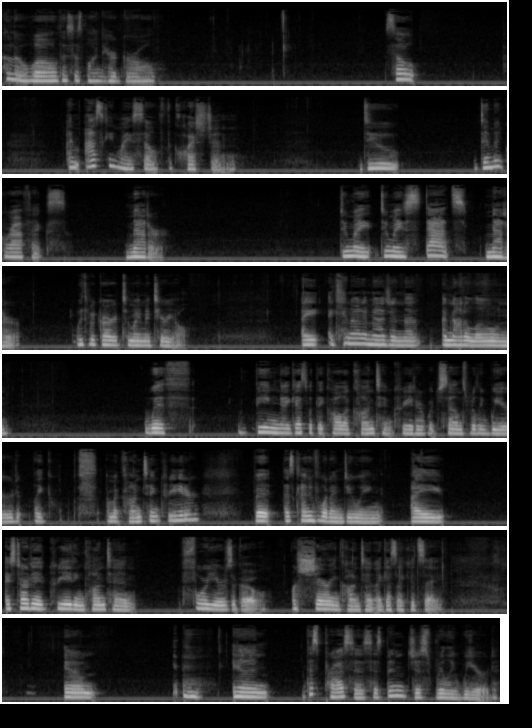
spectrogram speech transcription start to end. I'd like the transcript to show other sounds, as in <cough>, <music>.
Hello, world. This is blonde haired girl. So, I'm asking myself the question Do demographics matter? Do my, do my stats matter with regard to my material? I, I cannot imagine that I'm not alone with being, I guess, what they call a content creator, which sounds really weird. Like, <sighs> I'm a content creator, but that's kind of what I'm doing. I I started creating content four years ago, or sharing content, I guess I could say. And <clears throat> and this process has been just really weird.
